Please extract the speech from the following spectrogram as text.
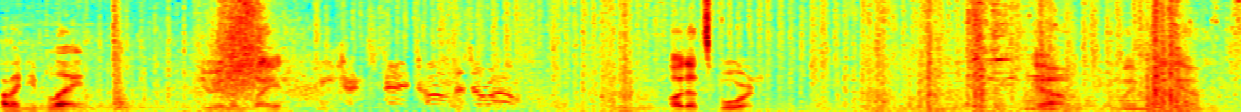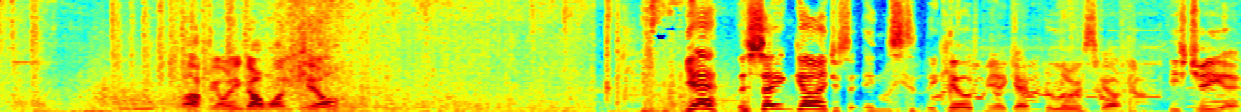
How many you playing? You're in a plane? Oh, that's Born. Yeah, my bad, yeah. Fuck, we only got one kill? Yeah, the same guy just instantly killed me again with the Lewis gun. He's cheating.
